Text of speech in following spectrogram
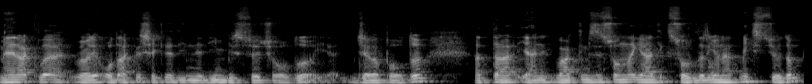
Merakla böyle odaklı şekilde dinlediğim bir süreç oldu, cevap oldu. Hatta yani vaktimizin sonuna geldik. Soruları yöneltmek istiyordum.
